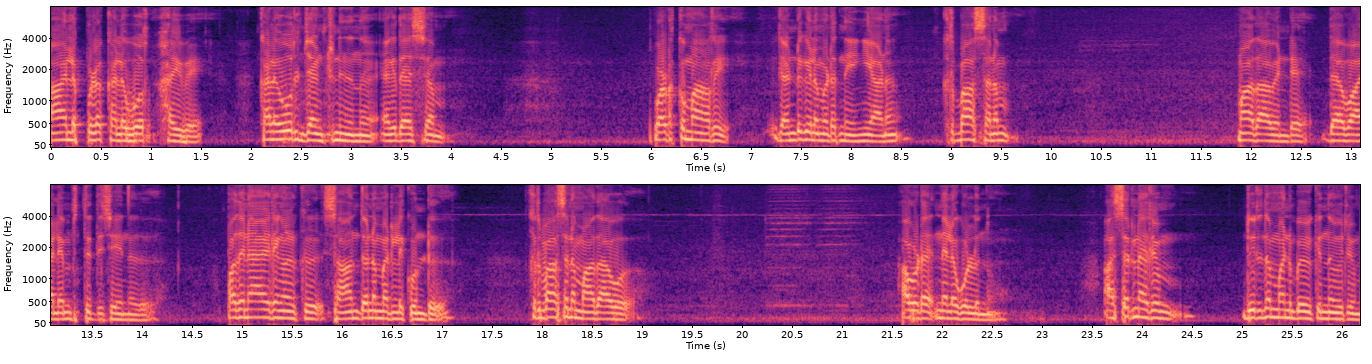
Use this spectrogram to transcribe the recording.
ആലപ്പുഴ കലവൂർ ഹൈവേ. കലവൂർ ജംഗ്ഷനിൽ നിന്ന് ഏകദേശം വടക്കു മാറി രണ്ട് കിലോമീറ്റർ നീങ്ങിയാണ് കൃപാസനം മാതാവിന്റെ ദേവാലയം സ്ഥിതി ചെയ്യുന്നത്. പതിനായിരങ്ങൾക്ക് സാന്ത്വനമരളിക്കൊണ്ട് കൃപാസന മാതാവ് അവിടെ നിലകൊള്ളുന്നു. അശരണരും ദുരിതം അനുഭവിക്കുന്നവരും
